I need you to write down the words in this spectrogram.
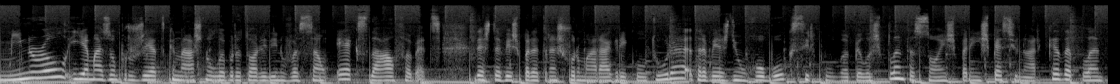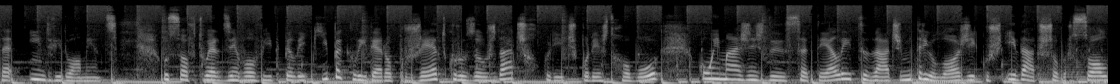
Mineral e é mais um projeto que nasce no Laboratório de Inovação X da Alphabet, desta vez para transformar a agricultura através de um robô que circula pelas plantações para inspecionar cada planta individualmente. O software desenvolvido pela equipa que lidera o projeto cruza os dados recolhidos por este robô com imagens de satélite, dados meteorológicos e dados sobre o solo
